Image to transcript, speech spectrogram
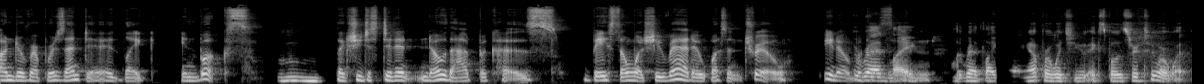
underrepresented like in books mm. like she just didn't know that because based on what she read, it wasn't true. You know, the red light, in, read like growing up, or what you exposed her to, or what?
